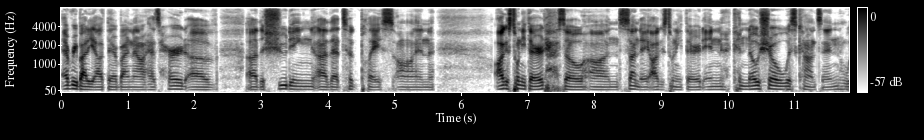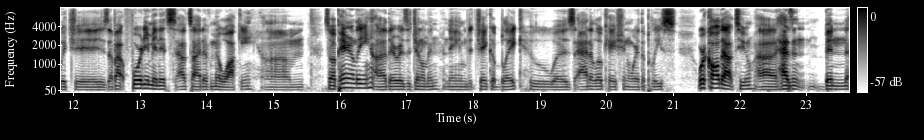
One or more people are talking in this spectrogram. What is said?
everybody out there by now has heard of uh, the shooting uh, that took place on August 23rd, so on Sunday, August 23rd, in Kenosha, Wisconsin, which is about 40 minutes outside of Milwaukee. Um, so apparently, uh, there was a gentleman named Jacob Blake who was at a location where the police were called out to. Uh, hasn't been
